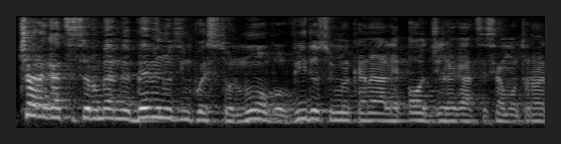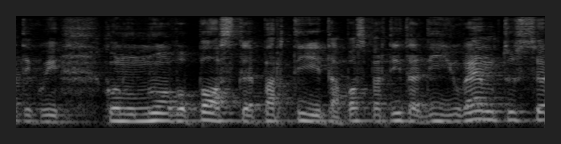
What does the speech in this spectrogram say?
Ciao ragazzi, sono Ben e benvenuti in questo nuovo video sul mio canale. Oggi ragazzi siamo tornati qui con un nuovo post partita, post partita di Juventus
